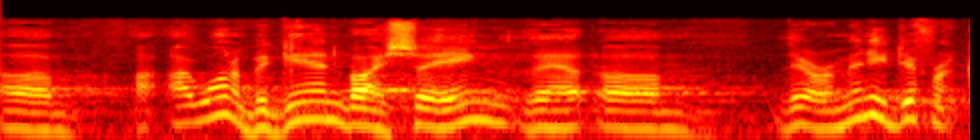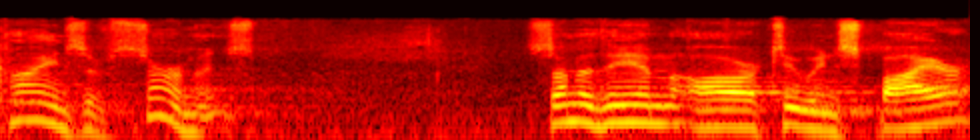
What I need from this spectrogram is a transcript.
Um, I, I want to begin by saying that um, there are many different kinds of sermons. Some of them are to inspire,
